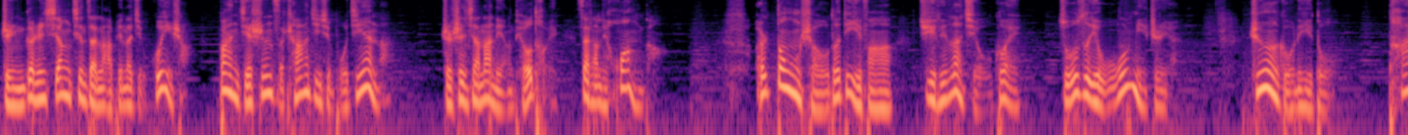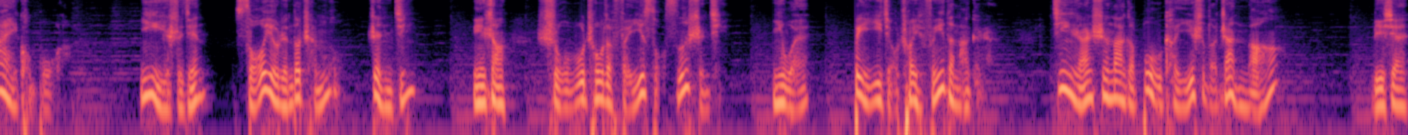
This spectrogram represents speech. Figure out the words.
整个人镶嵌在那边的酒柜上，半截身子插进去不见了，只剩下那两条腿在那里晃荡。而动手的地方距离那酒柜足足有五米之远，这股力度太恐怖了。一时间，所有人都沉默、震惊，脸上。数不出的匪夷所思神情，因为被一脚踹飞的那个人，竟然是那个不可一世的战狼。李现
